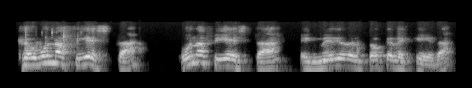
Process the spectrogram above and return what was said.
que hubo una fiesta, una fiesta en medio del toque de queda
